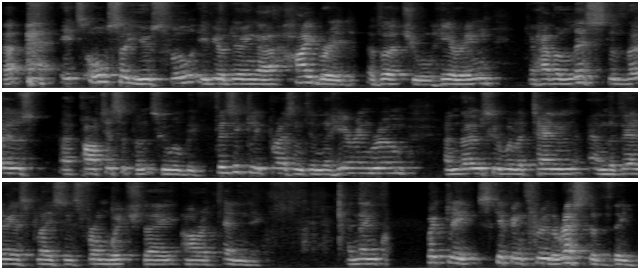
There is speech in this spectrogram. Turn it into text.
Uh, it's also useful if you're doing a hybrid a virtual hearing to have a list of those uh, participants who will be physically present in the hearing room and those who will attend and the various places from which they are attending. And then quickly skipping through the rest of the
